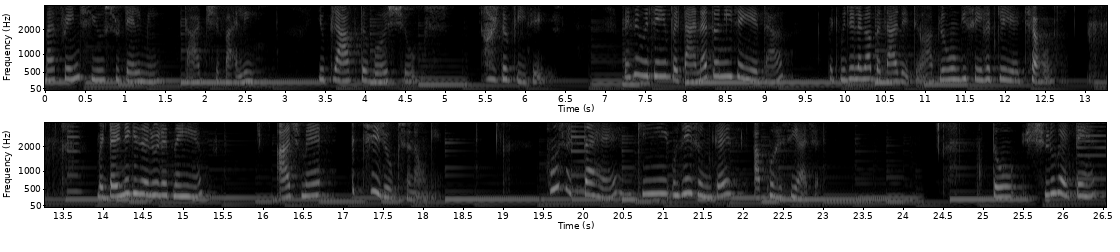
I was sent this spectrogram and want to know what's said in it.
my friends use to tell me that Shivali you crack the worst jokes और द पीजेस वैसे मुझे ये बताना तो नहीं चाहिए था बट मुझे लगा बता देती हूँ, आप लोगों की सेहत के लिए अच्छा हो। बट डरने की ज़रूरत नहीं है। आज मैं अच्छे जोक सुनाऊँगी। हो सकता है कि उन्हें सुनकर आपको हँसी आ जाए। तो शुरू करते हैं।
